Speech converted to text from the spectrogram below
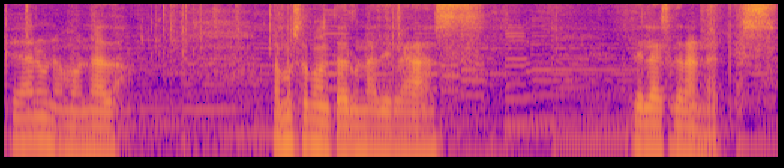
Quedan una monada. Vamos a montar una de las de las granates.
